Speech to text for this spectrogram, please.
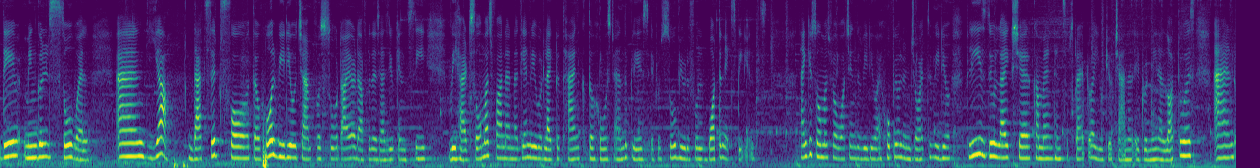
they mingled so well and yeah that's it for the whole video. Champ was so tired after this. As you can see we had so much fun. And again we would like to thank the host and the place. It was so beautiful. What an experience. Thank you so much for watching the video. I hope you all enjoyed the video. Please do like share comment and subscribe to our youtube channel. It would mean a lot to us. And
